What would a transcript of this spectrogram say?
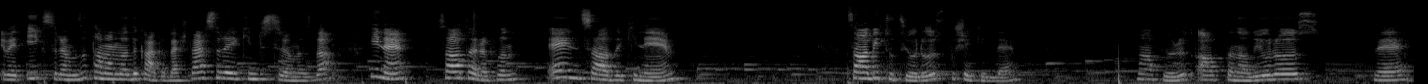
Evet ilk sıramızı tamamladık arkadaşlar. Sıra ikinci sıramızda. Yine sağ tarafın en sağdakini sabit tutuyoruz bu şekilde. Ne yapıyoruz? Alttan alıyoruz ve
